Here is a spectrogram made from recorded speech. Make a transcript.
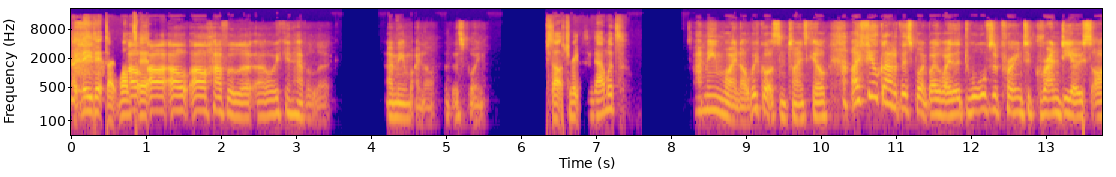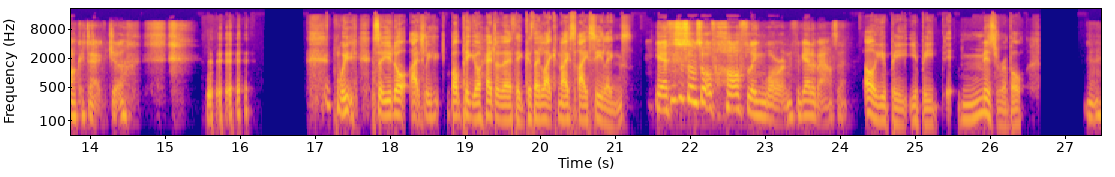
Don't need it. Don't want I'll, it. I'll, I'll, I'll have a look. Oh, we can have a look. I mean, why not at this point? Start traipsing downwards. I mean, why not? We've got some time to kill. I feel glad at this point, by the way, that dwarves are prone to grandiose architecture. we so you're not actually bumping your head on anything because they like nice high ceilings. Yeah, if this is some sort of halfling warren, forget about it. Oh, you'd be you'd be miserable. Mm.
